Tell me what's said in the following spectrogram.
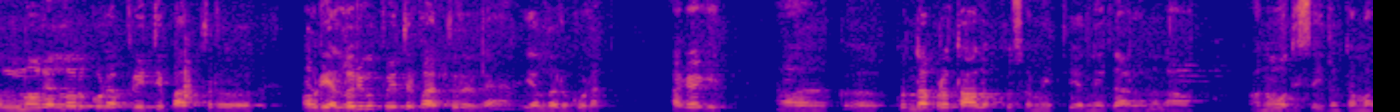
ಅಲ್ಲಿನವರೆಲ್ಲರೂ ಕೂಡ ಪ್ರೀತಿ ಪಾತ್ರರು, ಅವರು ಎಲ್ಲರಿಗೂ ಪ್ರೀತಿ ಪಾತ್ರರಿದೆ ಎಲ್ಲರೂ ಕೂಡ. ಹಾಗಾಗಿ ಕುಂದಾಪುರ ತಾಲೂಕು ಸಮಿತಿಯ ನಿರ್ಧಾರವನ್ನು ನಾವು ಅನುಮೋದಿಸಿ, ಇದನ್ನು ತಮ್ಮ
